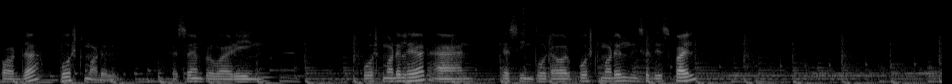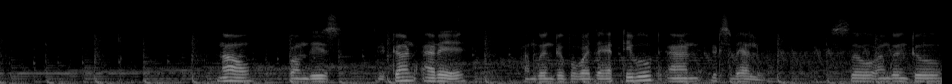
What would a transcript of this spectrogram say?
for the post model. So I'm providing post model here and let's import our post model inside this file. Now from this return array I'm going to provide the attribute and its value. So I'm going to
